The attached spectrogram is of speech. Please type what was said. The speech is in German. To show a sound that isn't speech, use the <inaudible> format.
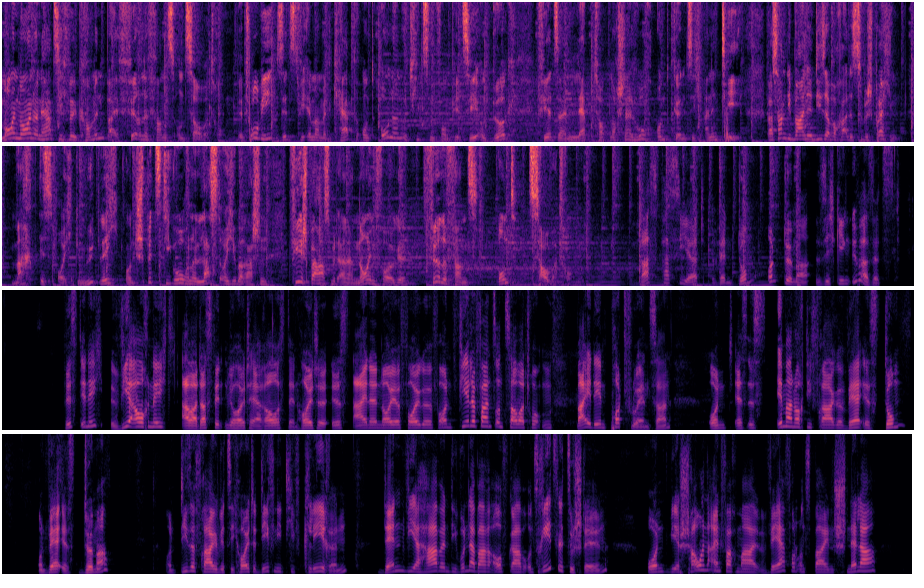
Moin Moin und herzlich willkommen bei Firlefanz und Zaubertrunken. Der Tobi sitzt wie immer mit Cap und ohne Notizen vom PC und Birk fährt seinen Laptop noch schnell hoch und gönnt sich einen Tee. Was haben die Beine in dieser Woche alles zu besprechen? Macht es euch gemütlich und spitzt die Ohren und lasst euch überraschen. Viel Spaß mit einer neuen Folge Firlefanz und Zaubertrunken. Was passiert, wenn Dumm und Dümmer sich gegenüber sitzt? Wisst ihr nicht? Wir auch nicht, aber das finden wir heute heraus, denn heute ist eine neue Folge von Vierlefanz und Zaubertrunken bei den Podfluencern. Und es ist immer noch die Frage, wer ist dumm und wer ist dümmer? Und diese Frage wird sich heute definitiv klären, denn wir haben die wunderbare Aufgabe, uns Rätsel zu stellen. Und wir schauen einfach mal, wer von uns beiden schneller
